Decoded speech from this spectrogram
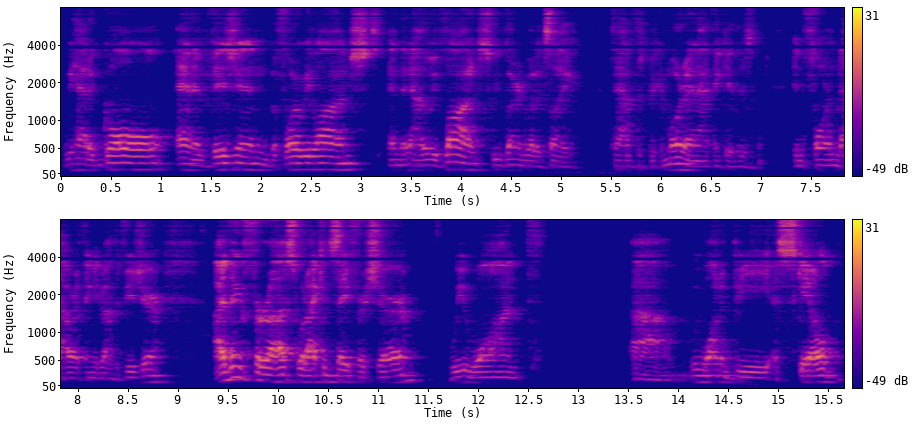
we had a goal and a vision before we launched, and then now that we've launched, we've learned what it's like to have this brick and mortar, and I think it has informed how we're thinking about the future. I think for us, what I can say for sure, we want um, we want to be a scaled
